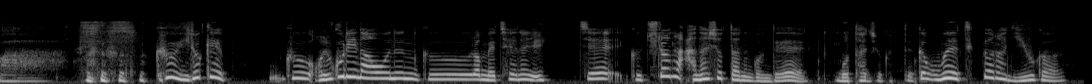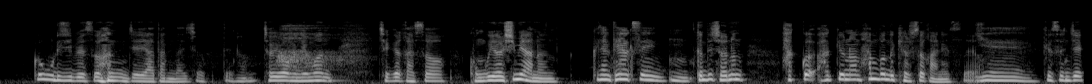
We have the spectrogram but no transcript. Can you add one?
와. 그 이렇게 그 얼굴이 나오는 그런 매체는 일제 그 출연을 안 하셨다는 건데 못하죠 그때. 그러니까 왜 특별한 이유가 그 우리 집에서 이제 야단 나죠 그때는. 저희 어머님은 제가 가서 공부 열심히 하는. 그냥 대학생 음, 근데 저는 학교 학교는 한 번도 결석 안 했어요. 예. 그래서 이제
